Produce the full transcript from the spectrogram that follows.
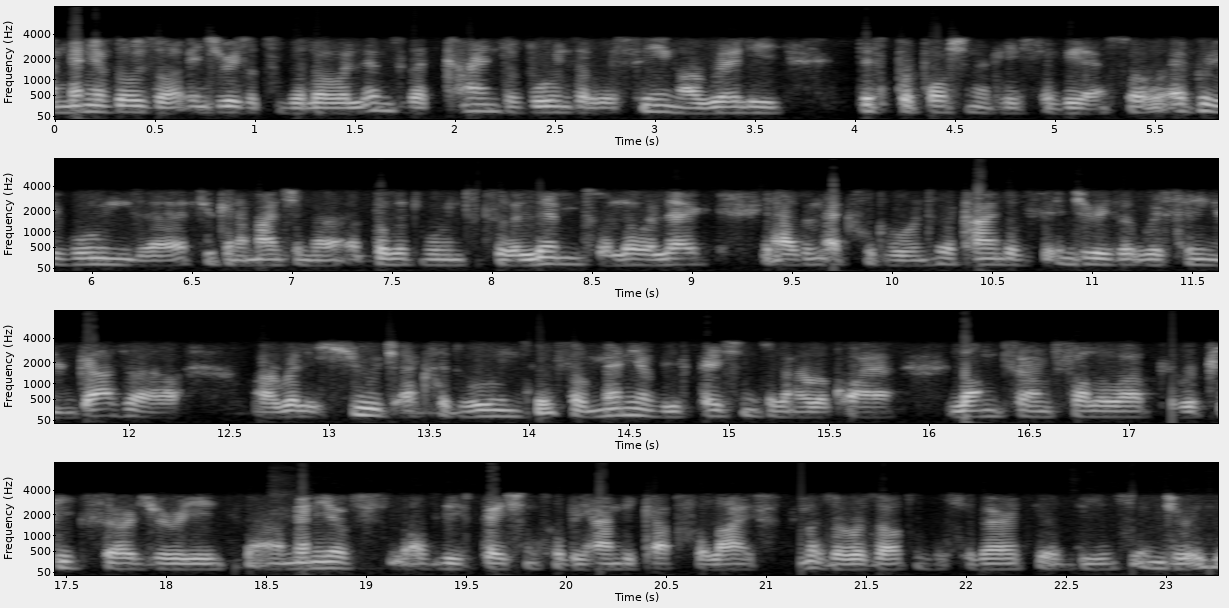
and many of those are injuries to the lower limbs. The kinds of wounds that we're seeing are really disproportionately severe. So every wound, uh, if you can imagine a, a, bullet wound to a limb, to a lower leg, it has an exit wound. The kind of injuries that we're seeing in Gaza are, really huge exit wounds. So many of these patients are going to require long-term follow-up, repeat surgery. Uh, many of, of these patients will be handicapped for life as a result of the severity of these injuries.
